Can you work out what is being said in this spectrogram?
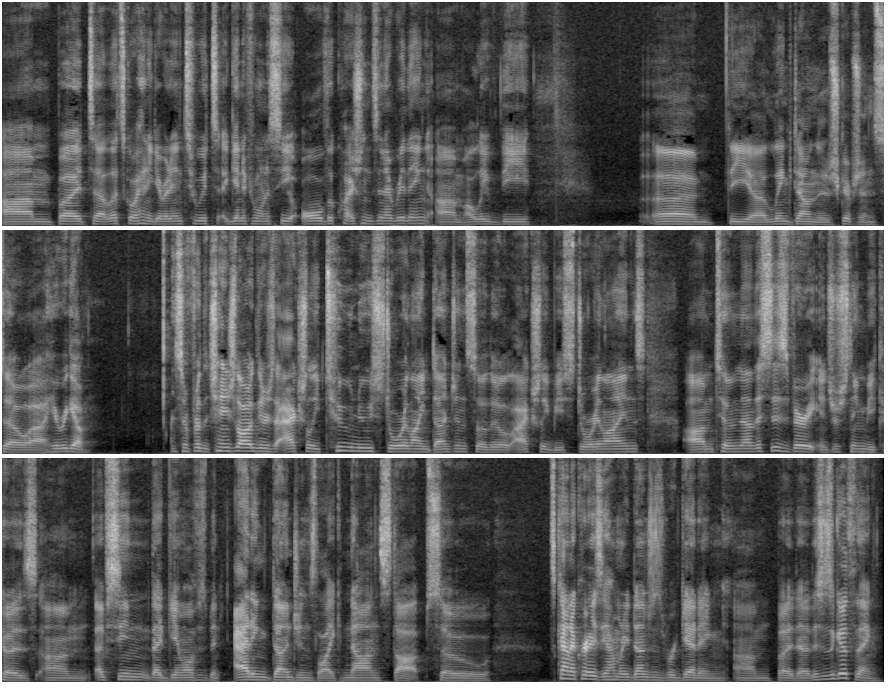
Um, but uh, let's go ahead and get right into it. Again, if you want to see all the questions and everything, um, I'll leave the uh, the link down in the description. So uh, here we go. So for the changelog, there's actually two new storyline dungeons, so there'll actually be storylines um, to them. Now this is very interesting because um, I've seen that Gameloft has been adding dungeons like non-stop, so it's kind of crazy how many dungeons we're getting, um, but uh, this is a good thing.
